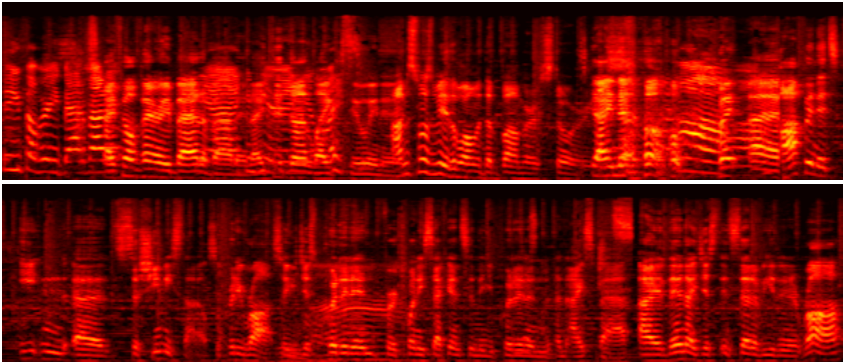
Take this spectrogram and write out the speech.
So you felt very bad about it. I felt very bad Yeah, about I it. I hear it did not like voice. doing it. I'm supposed to be the one with the bummer story. I know. Aw. but uh, often it's eaten uh, sashimi style, so pretty raw. So you just put it in for 20 seconds and then you put it in an ice bath. I then I just instead of eating it raw,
